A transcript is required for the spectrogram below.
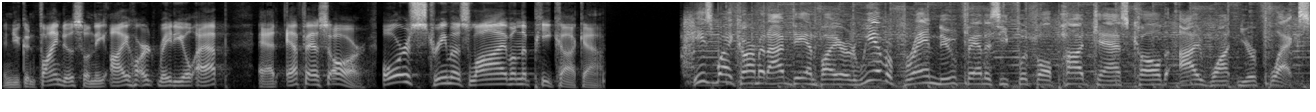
And you can find us on the iHeartRadio app at FSR or stream us live on the Peacock app. He's Mike Harmon. I'm Dan Beyer. We have a brand new fantasy football podcast called I Want Your Flex.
